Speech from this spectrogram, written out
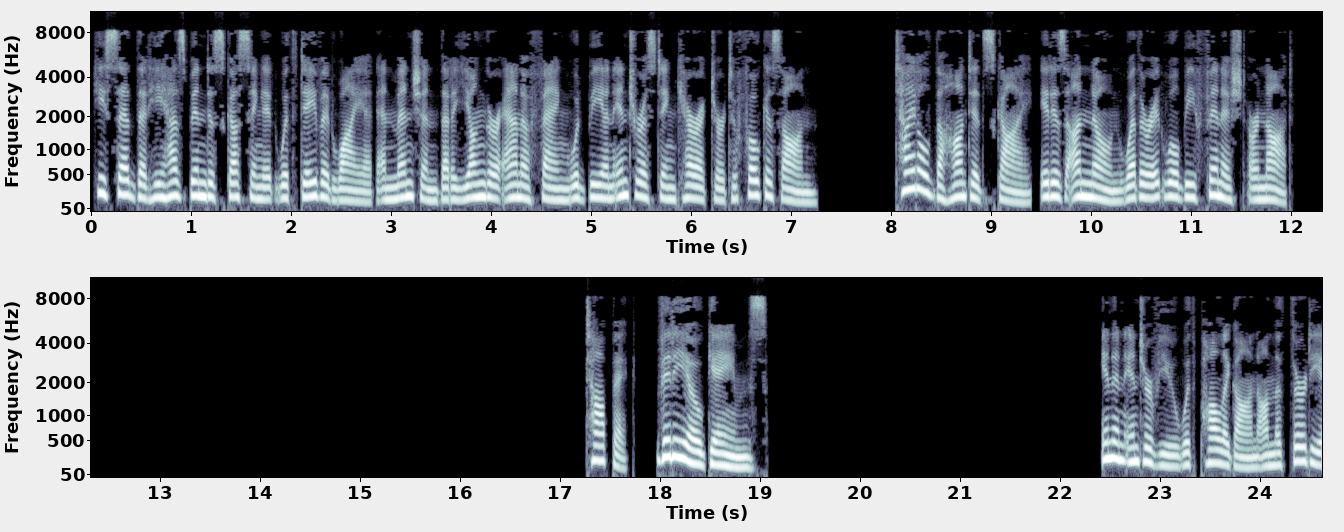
He said that he has been discussing it with David Wyatt and mentioned that a younger Anna Fang would be an interesting character to focus on. Titled The Haunted Sky, it is unknown whether it will be finished or not. Topic: Video games. In an interview with Polygon on 30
